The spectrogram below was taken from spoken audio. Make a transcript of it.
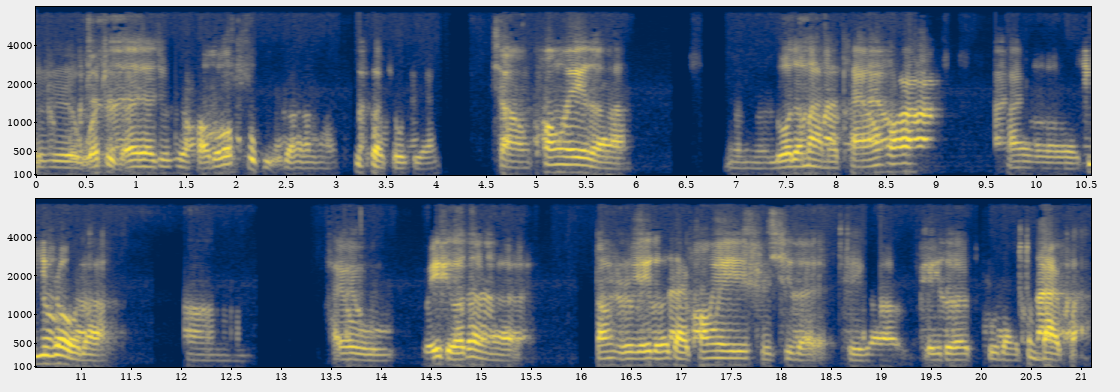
就是我指的，就是好多复古的复刻球鞋，像匡威的，嗯，罗德曼的太阳花，还有 B 肉的，嗯，还有韦德的，当时韦德在匡威时期的这个韦德出的正代款，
